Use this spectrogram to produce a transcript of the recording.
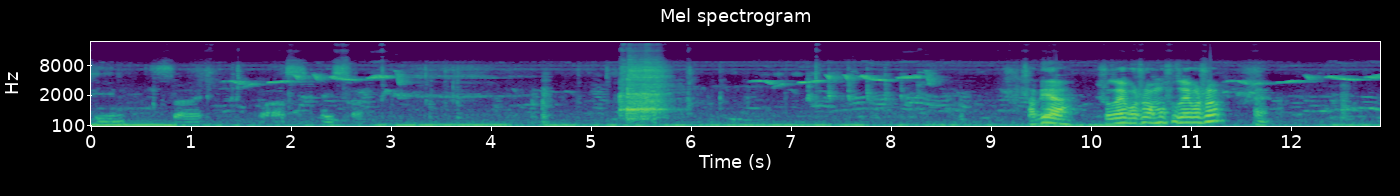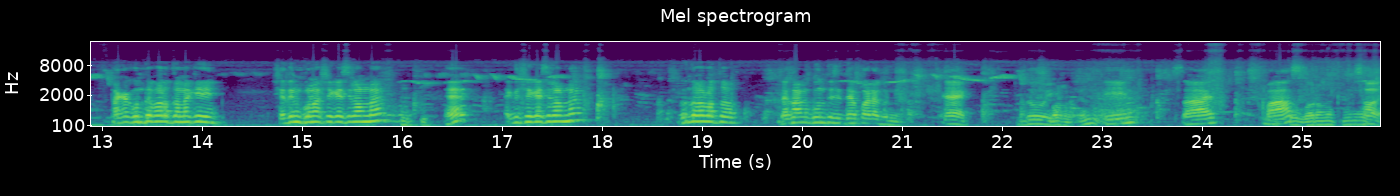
তিন, চার, পাঁচ ছয়। সাদিয়া সোজায় বসো আমু সোজায় বসো। হ্যাঁ টাকা গুনতে পারো তো নাকি? সেদিন গোনা শিখেছিলাম না? হ্যাঁ? একদিন শিখেছিলাম না? গুনতে পারব তো? দেখো আমি গুনতেছি দেখো কয়টা গুনি? এক দুই তিন চার পাঁচ ছয়।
